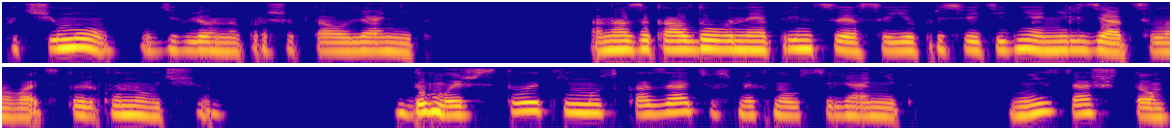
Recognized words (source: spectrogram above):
«Почему?» – удивленно прошептал Леонид. «Она заколдованная принцесса, ее при свете дня нельзя целовать, только ночью». «Думаешь, стоит ему сказать?» – усмехнулся Леонид. «Ни за что»,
